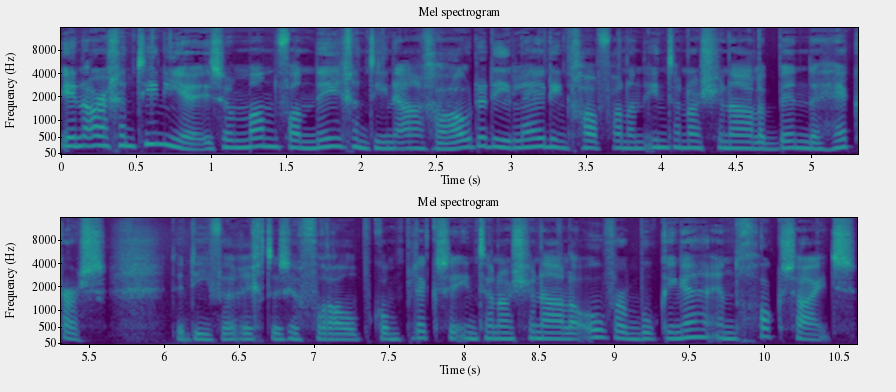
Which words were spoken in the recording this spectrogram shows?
In Argentinië is een man van 19 aangehouden... die leiding gaf aan een internationale bende hackers. De dieven richten zich vooral op complexe internationale overboekingen en goksites.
